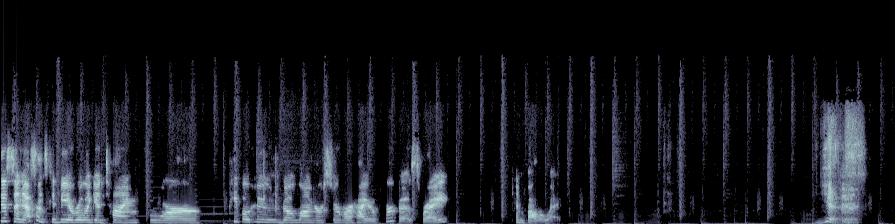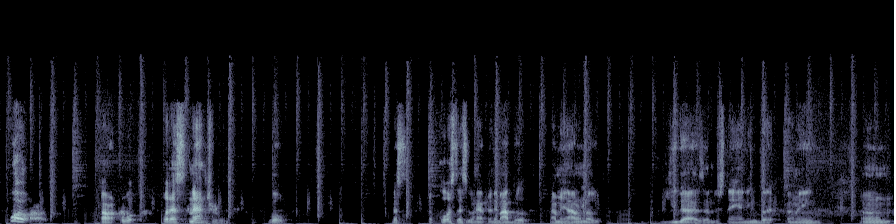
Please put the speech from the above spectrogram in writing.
this in essence could be a really good time for people who no longer serve our higher purpose right? Can fall away yes well uh, well, well that's natural well that's of course that's gonna happen in my book. I mean, I don't know you guys understanding, but I mean, um,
